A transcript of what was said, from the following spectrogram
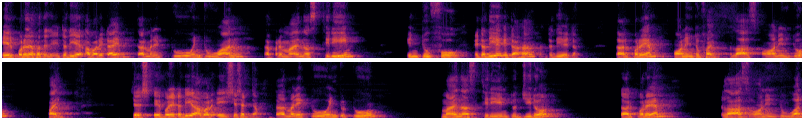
এরপরে দেখো তাহলে, এটা দিয়ে আবার এটাই, তার মানে টু ইন্টু ওয়ান তারপরে মাইনাস থ্রি ইন্টু ফোর এটা দিয়ে এটা হ্যাঁ? এটা দিয়ে এটা। তারপরে one into five plus one into five শেষ। এরপরে এটা দিয়ে আবার এই শেষেরটা, তার মানে two into two minus three into zero তারপরে প্লাস ওয়ান ইন্টু ওয়ান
